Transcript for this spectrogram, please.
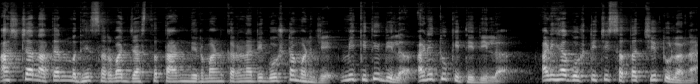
आजच्या नात्यांमध्ये सर्वात जास्त ताण निर्माण करणारी गोष्ट म्हणजे मी किती दिलं आणि तू किती दिलं. आणि ह्या गोष्टीची सततची तुलना.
